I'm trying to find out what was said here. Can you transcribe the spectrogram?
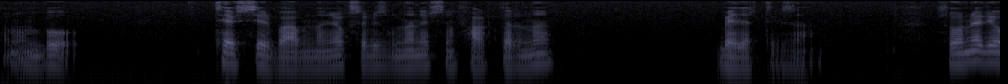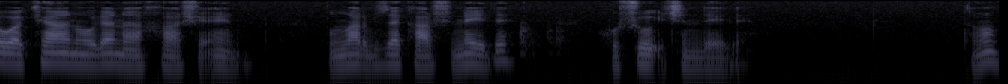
Tamam bu tefsir babından yoksa biz bunların hepsinin farklarını belirttik zaten. Sonra ne diyor? وَكَانُوا لَنَا خَاشِعِينَ Bunlar bize karşı neydi? Huşu içindeydi. Tamam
